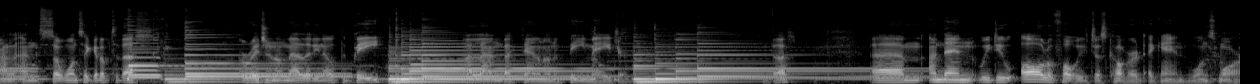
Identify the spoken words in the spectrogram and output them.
And, and so once I get up to that original melody note, the B, I land back down on a B major. Like that. Um, and then we do all of what we've just covered again once more.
